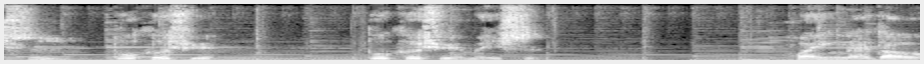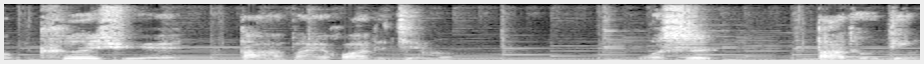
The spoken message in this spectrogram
事多科学，多科学没事。欢迎来到科学大白话的节目，我是大头丁。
